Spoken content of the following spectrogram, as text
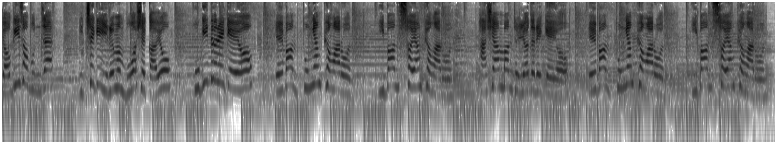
여기서 문제. 이 책의 이름은 무엇일까요? 보기 드릴게요. 1번 동양평화론, 2번 서양평화론. 다시 한번 들려드릴게요. 1번 동양평화론, 2번 서양평화론.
